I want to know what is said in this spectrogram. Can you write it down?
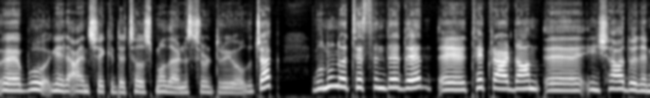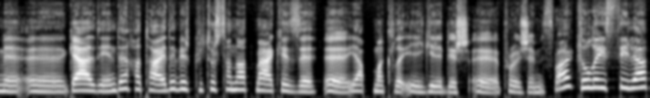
Bu yine aynı şekilde çalışmalarını sürdürüyor olacak. Bunun ötesinde de e, tekrardan e, inşa dönemi e, geldiğinde Hatay'da bir kültür sanat merkezi e, yapmakla ilgili bir e, projemiz var. Dolayısıyla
